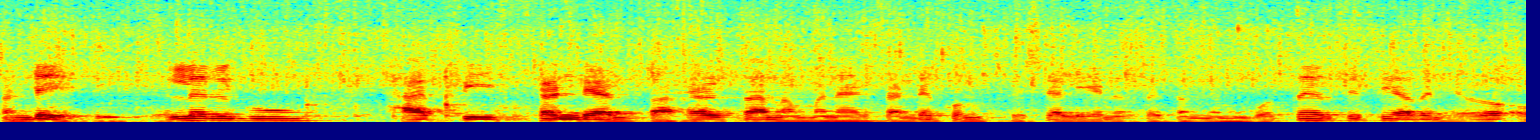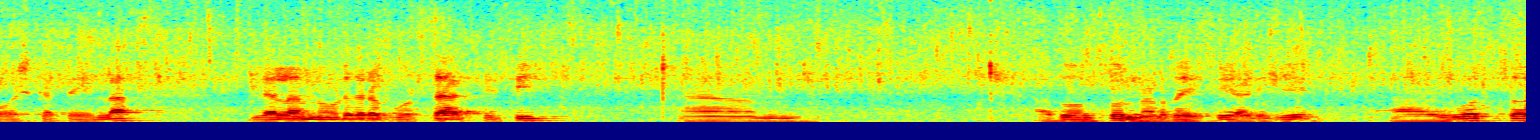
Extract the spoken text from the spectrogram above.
ಸಂಡೇ ಐತಿ. ಎಲ್ಲರಿಗೂ ಹ್ಯಾಪಿ ಸಂಡೇ ಅಂತ ಹೇಳ್ತಾ ನಮ್ಮ ಮನ್ಯಾಗ ಸಂಡೇಕ್ಕೊಮ್ಮೆ ಸ್ಪೆಷಲ್ ಏನಿರ್ತೈತೆ ಅಂತ ನಿಮ್ಗೆ ಗೊತ್ತೇ ಇರ್ತೈತಿ. ಅದನ್ನು ಹೇಳೋ ಅವಶ್ಯಕತೆ ಇಲ್ಲ. ಇಲ್ಲೆಲ್ಲ ನೋಡಿದ್ರೆ ಗೊತ್ತೇ ಆಗ್ತೈತಿ ಆಮ್, ಅದು ಅಂತೂ ನಡೆದೈತಿ ಅಡುಗೆ. ಇವತ್ತು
